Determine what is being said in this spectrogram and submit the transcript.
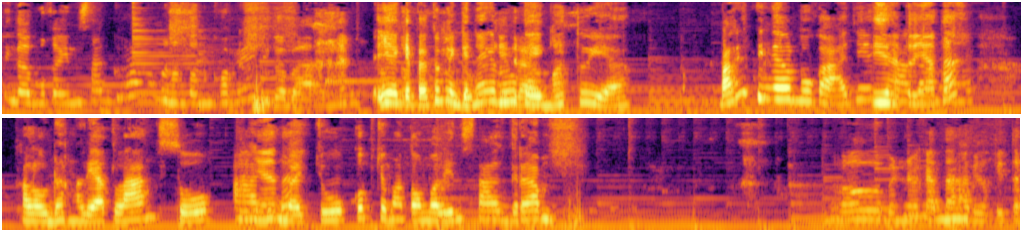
tinggal buka Instagram sama nonton Korea juga banyak. Iya kita tuh mikirnya dulu kayak gitu ya. Paling tinggal buka aja. Iya, ternyata? kalau udah ngeliat langsung, aduh Ternyata? nggak cukup cuma tombol Instagram. Oh bener kata Hmm. Abil Peter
